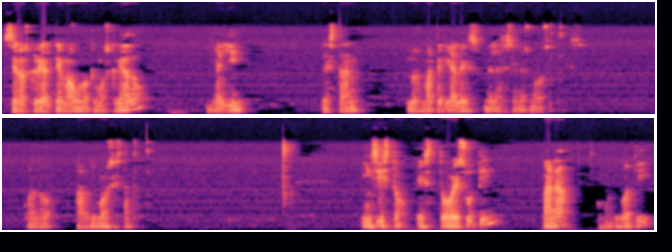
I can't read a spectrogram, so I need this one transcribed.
Se nos crea el tema 1 que hemos creado y allí están los materiales de las sesiones 1, y 3. Cuando abrimos está todo. Insisto, esto es útil para, como digo aquí,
